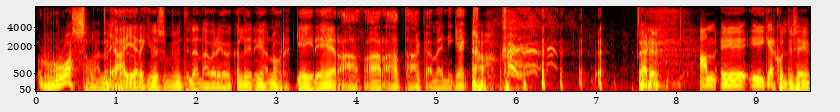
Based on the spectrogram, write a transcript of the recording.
rosalega mikið Já, ég er ekki vissum ég myndi nenn að vera í haugaliðinu í janúar. Geiri er að fara að taka menn í gegn. Já Herru, hann í, í gerkvöldi segi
